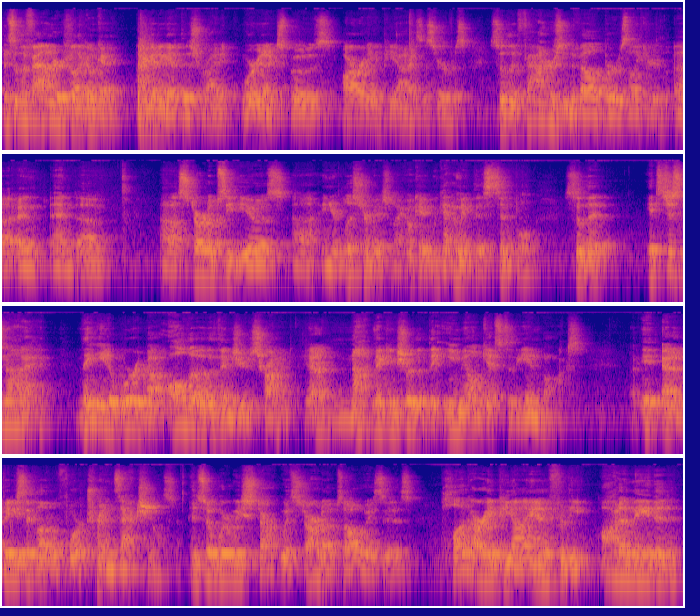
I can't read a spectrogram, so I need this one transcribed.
And so the founders are like, okay, I got to get this right. We're going to expose our API as a service. So the founders and developers, like your uh, and and um, uh, startup CEOs uh, in your listener base, are like, okay, we got to make this simple so that it's just not a. They need to worry about all the other things you described. Yeah. Not making sure that the email gets to the inbox at a basic level for transactional stuff. And so where we start with startups always is plug our API in for the automated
